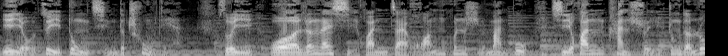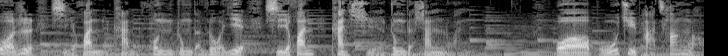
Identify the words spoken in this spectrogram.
也有最动情的触点，所以我仍然喜欢在黄昏时漫步，喜欢看水中的落日，喜欢看风中的落叶，喜欢看雪中的山峦。我不惧怕苍老，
